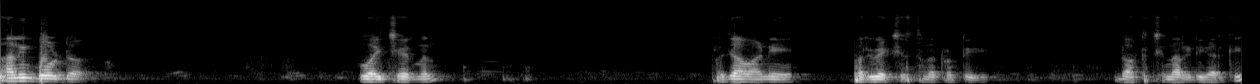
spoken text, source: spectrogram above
ప్లానింగ్ బోర్డు వైస్ చైర్మన్ ప్రజావాణి పర్యవేక్షిస్తున్నటువంటి డాక్టర్ చిన్నారెడ్డి గారికి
